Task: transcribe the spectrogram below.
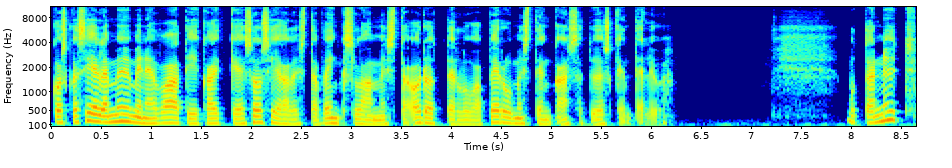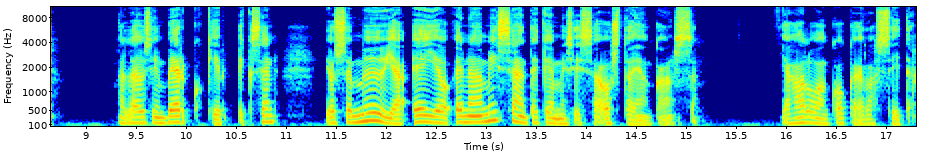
koska siellä myyminen vaatii kaikkea sosiaalista venkslaamista, odottelua, perumisten kanssa työskentelyä. Mutta nyt mä löysin verkkokirppiksen, jossa myyjä ei ole enää missään tekemisissä ostajan kanssa. Ja haluan kokeilla sitä.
